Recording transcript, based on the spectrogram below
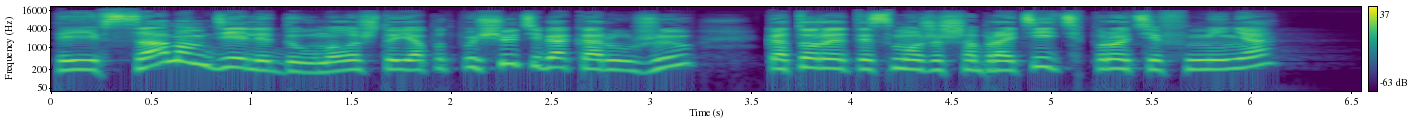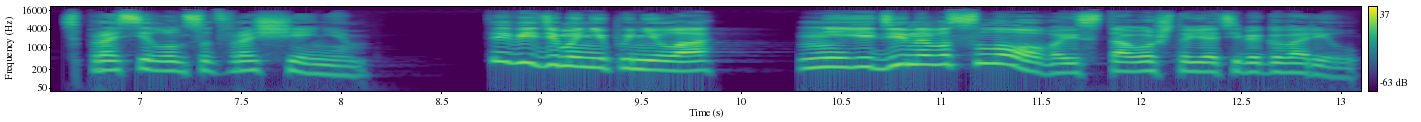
«Ты и в самом деле думала, что я подпущу тебя к оружию, которое ты сможешь обратить против меня?» — спросил он с отвращением. «Ты, видимо, не поняла ни единого слова из того, что я тебе говорил.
